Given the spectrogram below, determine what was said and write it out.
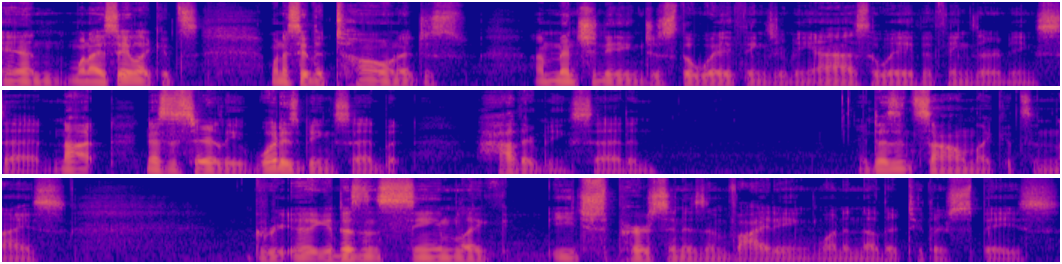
And when I say like it's when I say the tone, I just I'm mentioning just the way things are being asked, the way the things are being said, not necessarily what is being said, but how they're being said and it doesn't sound like it's a nice it doesn't seem like each person is inviting one another to their space.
